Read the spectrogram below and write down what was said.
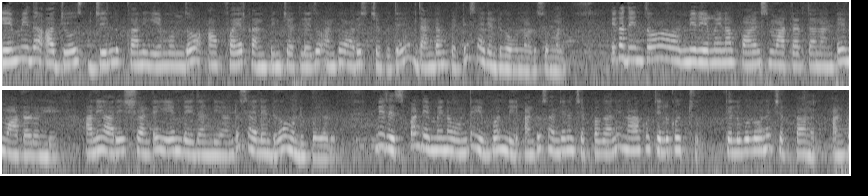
గేమ్ మీద ఆ జోస్ జిల్ కానీ ఏముందో ఆ ఫైర్ కనిపించట్లేదు అంటూ హరీష్ చెబితే దండం పెట్టి సైలెంట్గా ఉన్నాడు సుమన్. ఇక దీంతో మీరు ఏమైనా పాయింట్స్ మాట్లాడతానంటే మాట్లాడండి అని హరీష్ అంటే ఏం లేదండి అంటూ సైలెంట్గా ఉండిపోయాడు. మీ రెస్పాండ్ ఏమైనా ఉంటే ఇవ్వండి అంటూ సంజన చెప్పగానే నాకు తెలుగొచ్చు. తెలుగులోనే చెప్పాను అంటూ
